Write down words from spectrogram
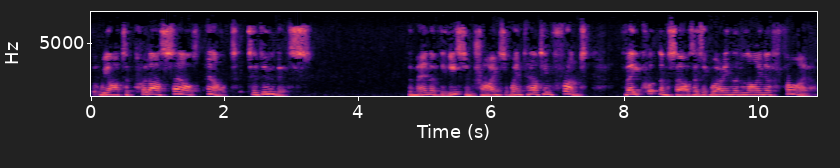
but we are to put ourselves out to do this. The men of the eastern tribes went out in front. They put themselves, as it were, in the line of fire.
